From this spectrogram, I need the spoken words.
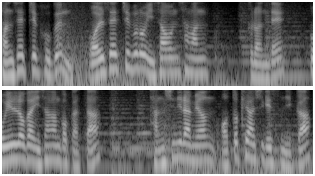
전셋집 혹은 월셋집으로 이사온 상황. 그런데 보일러가 이상한 것 같다? 당신이라면 어떻게 하시겠습니까?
